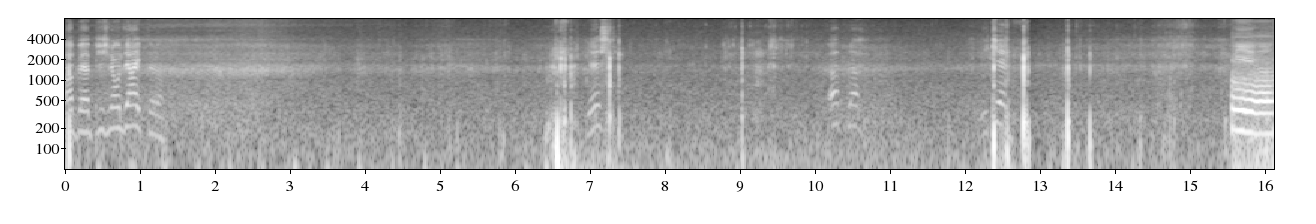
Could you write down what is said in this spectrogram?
Hop, bah, puis je l'ai en direct là. Yes. Hop là. Nickel. Et euh,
